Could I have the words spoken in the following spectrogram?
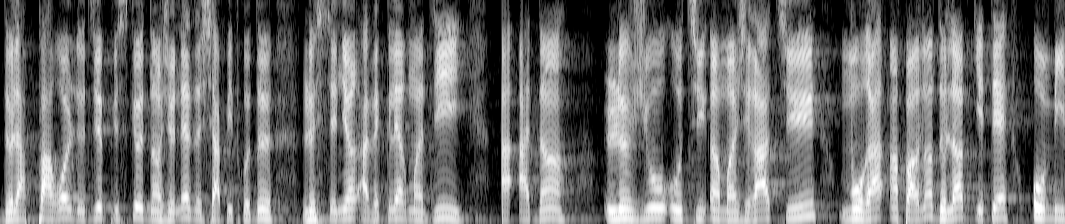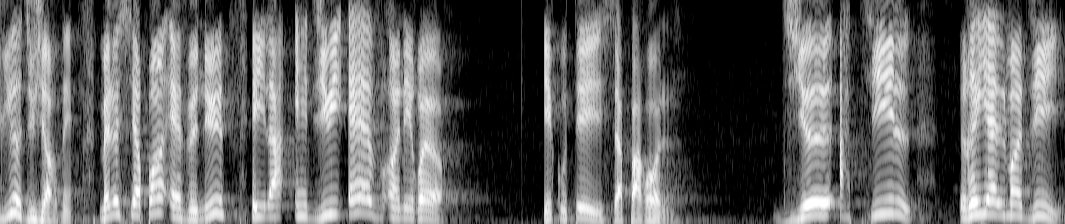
de la parole de Dieu, puisque dans Genèse chapitre 2, le Seigneur avait clairement dit à Adam, le jour où tu en mangeras, tu mourras en parlant de l'arbre qui était au milieu du jardin. Mais le serpent est venu et il a induit Ève en erreur. Écoutez sa parole. Dieu a-t-il réellement dit?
